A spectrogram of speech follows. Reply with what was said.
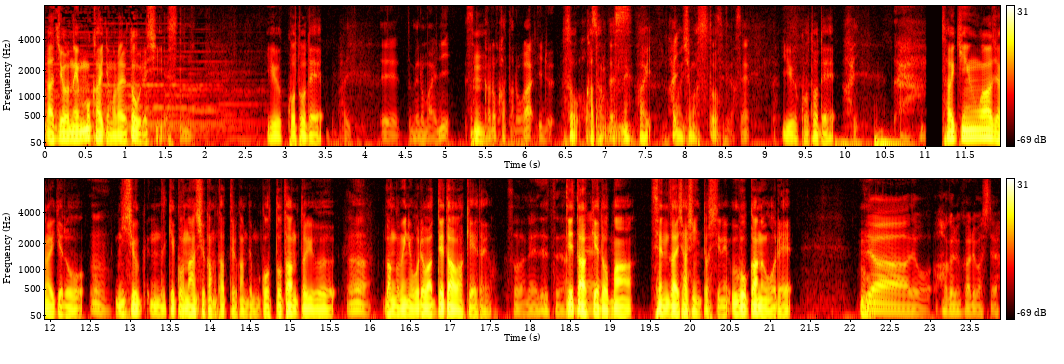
ラジオネームも書いてもらえると嬉しいです。ということで。えーっと目の前に作家の方のがいる、そう放送です。片野君ねはい。はい。お願いしますと。すみません。いうことで。はい最近はじゃないけどうん。2週結構何週間も経ってる感でもゴッドタンといううん。番組に俺は出たわけだよ。そうだね出てたね。出たけどまあ潜在写真としてね動かぬ俺。うん。いやーでも迫力ありましたよ。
